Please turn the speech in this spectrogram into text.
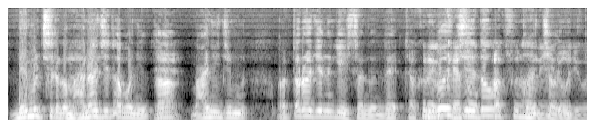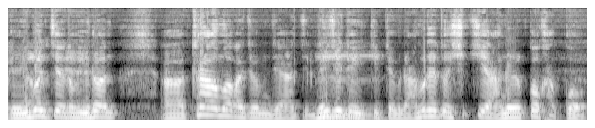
매물 치료가 많아지다 보니까 예. 많이 좀 어, 떨어지는 게 있었는데 자, 그러니까 이번 주에도 이루어지고 예. 이번 주에도 예. 음. 이런 아, 트라우마가 좀 이제 아직 내재돼 있기 때문에 아무래도 쉽지 않을 것 같고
